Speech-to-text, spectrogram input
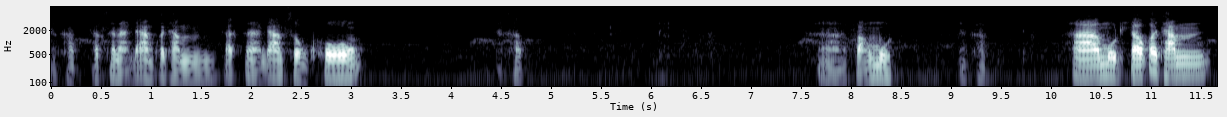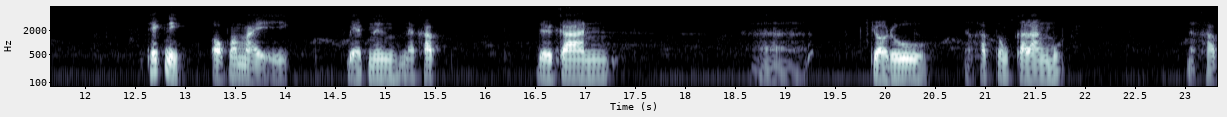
นะครับ ลักษณะด้ามก็ทำลักษณะด้ามทรงโค้งนะครับฝังหมุดนะครับอ่าหมุดเราก็ทำเทคนิคออกมาใหม่อีกแบบหนึ่งนะครับ โดยการจาะรูนะครับ ตรงกลางหมุดนะครับ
